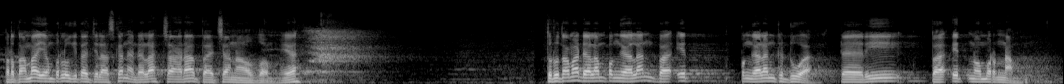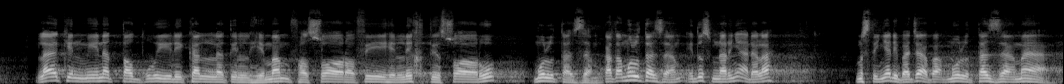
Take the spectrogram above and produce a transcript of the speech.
Pertama yang perlu kita jelaskan adalah cara baca nazam ya. Terutama dalam penggalan bait penggalan kedua dari bait nomor 6. Lakin minat tadwili kallatil himam fasara fihi al-ikhtisaru multazam. Kata multazam itu sebenarnya adalah mestinya dibaca apa? Multazama.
